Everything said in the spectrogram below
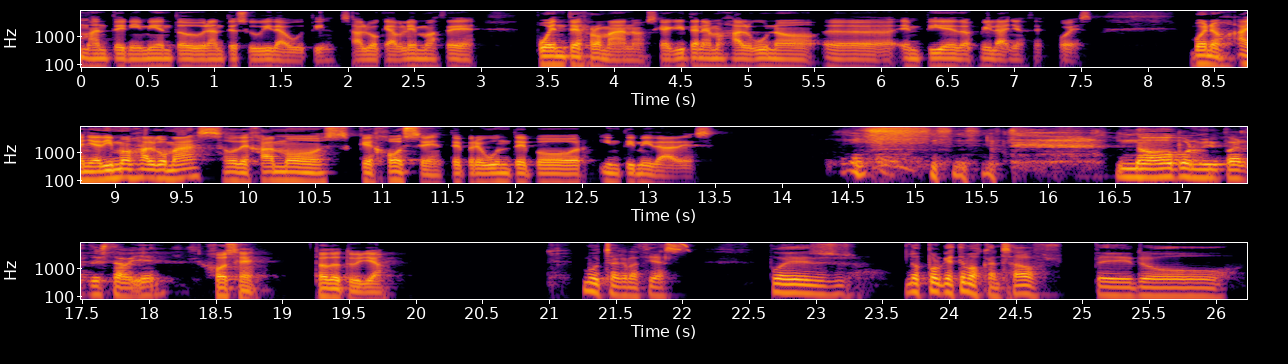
mantenimiento durante su vida útil, salvo que hablemos de puentes romanos, que aquí tenemos algunos eh, en pie dos mil años después. Bueno, ¿añadimos algo más o dejamos que José te pregunte por intimidades? No, por mi parte está bien. José, todo tuyo. Muchas gracias. Pues no es porque estemos cansados, pero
